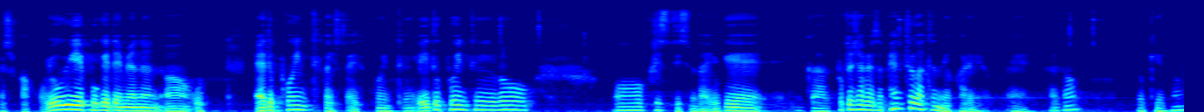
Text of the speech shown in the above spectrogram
아실 것 같고 요 위에 보게 되면은 어, 오- add point가 있어요. add point add point로 어 그릴 수도 있습니다. 이게 그러니까 포토샵에서 pen tool 같은 역할이에요. 예 해서 이렇게 해서.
